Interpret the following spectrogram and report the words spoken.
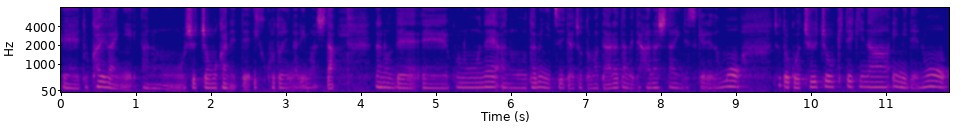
えー、と海外にあの出張も兼ねて行くことになりました。なので、えー、このねあの旅についてはちょっとまた改めて話したいんですけれどもちょっとこう中長期的な意味での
